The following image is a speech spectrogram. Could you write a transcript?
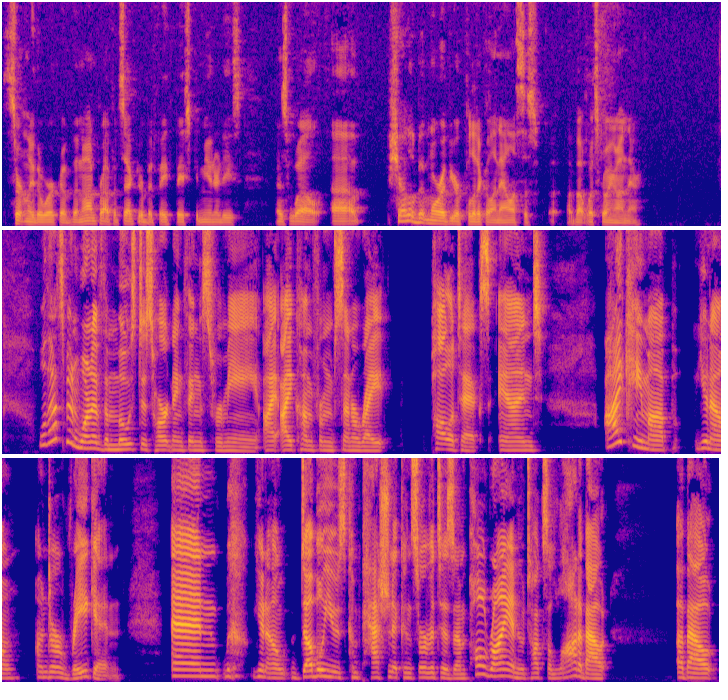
certainly the work of the nonprofit sector but faith-based communities as well uh, share a little bit more of your political analysis about what's going on there well, that's been one of the most disheartening things for me. I, I come from center right politics, and I came up, you know, under Reagan and, you know, W's compassionate conservatism. Paul Ryan, who talks a lot about about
